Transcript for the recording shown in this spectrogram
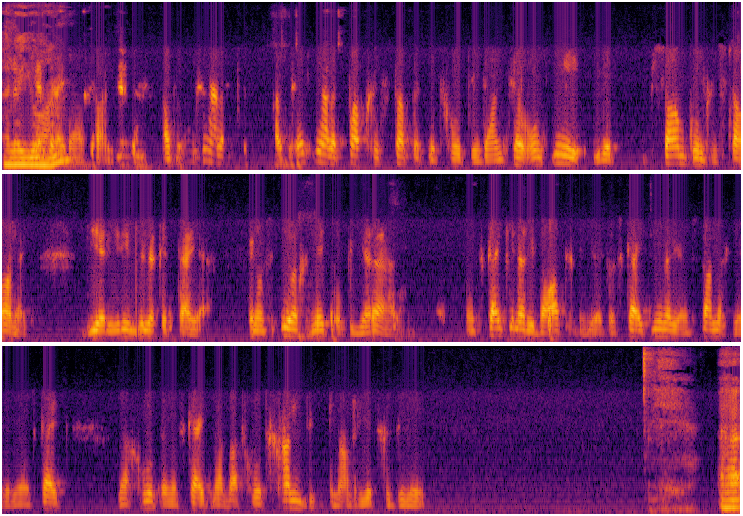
Hallo Johan. As ons nou as ons nou al pad gestap het met God, dan sou ons nie, jy weet, saam kon gestaan het deur hierdie moeilike tye en ons oog net op die Here hou. Ons kyk nie na die water nie, weet, ons kyk nie na die omstandighede nie, ons kyk na God en ons kyk na wat God gaan doen en al reeds gedoen het. Uh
